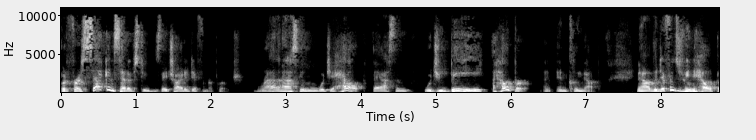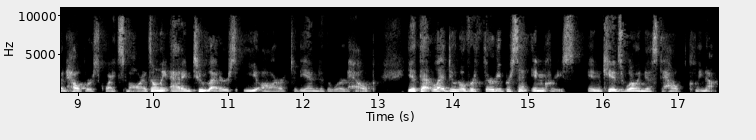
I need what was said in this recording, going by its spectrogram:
But for a second set of students, they tried a different approach. Rather than asking them, would you help? They asked them, would you be a helper and, and clean up? Now, the difference between help and helper is quite small. It's only adding two letters, ER, to the end of the word help. Yet that led to an over 30% increase in kids' willingness to help clean up.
